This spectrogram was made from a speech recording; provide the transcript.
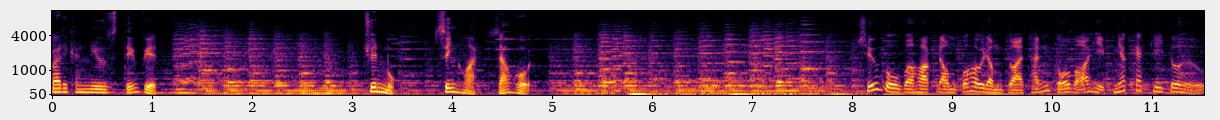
Vatican News tiếng Việt Chuyên mục Sinh hoạt giáo hội Sứ vụ và hoạt động của Hội đồng Tòa Thánh cổ võ hiệp nhất các Kitô hữu.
